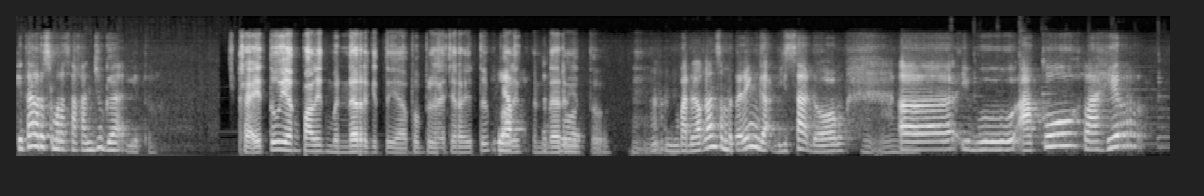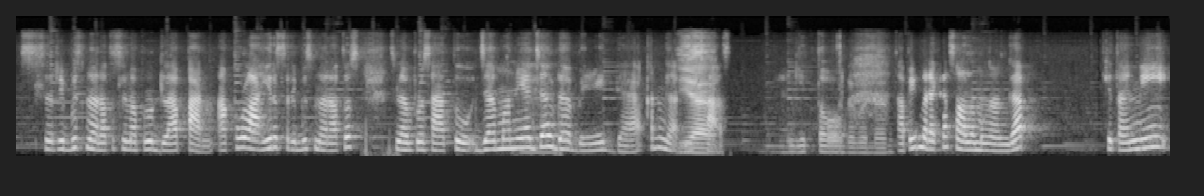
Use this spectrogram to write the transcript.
kita harus merasakan juga gitu. kayak itu yang paling benar gitu ya pembelajaran itu Iya, paling benar gitu Hmm. Padahal kan sebenarnya nggak bisa dong hmm. Eh, ibu aku lahir 1958, aku lahir 1991. Zamannya aja Hmm. udah beda, kan nggak Iya. bisa gitu. benar-benar Tapi mereka selalu menganggap kita ini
